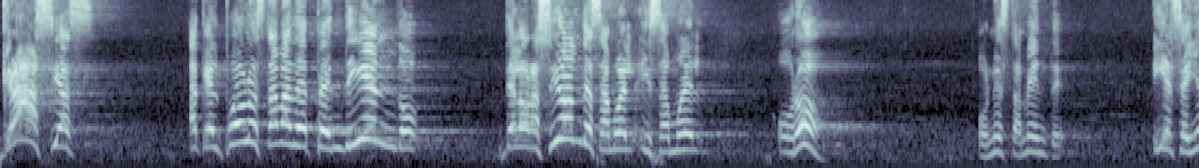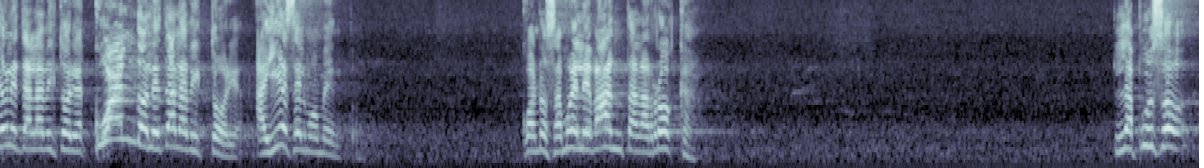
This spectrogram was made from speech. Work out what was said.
gracias a que el pueblo estaba dependiendo de la oración de Samuel y Samuel oró honestamente y el Señor le da la victoria. ¿Cuándo le da la victoria? Ahí es el momento. Cuando Samuel levanta la roca, la puso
